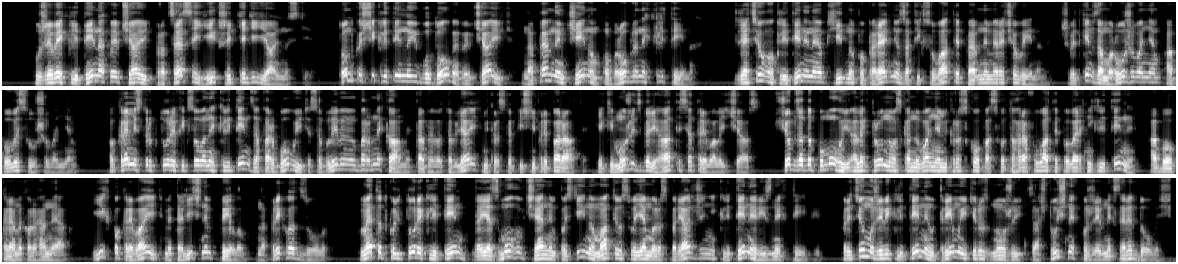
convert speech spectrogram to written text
У живих клітинах вивчають процеси їх життєдіяльності. Тонкощі клітинної будови вивчають на певним чином оброблених клітинах. Для цього клітини необхідно попередньо зафіксувати певними речовинами, швидким заморожуванням або висушуванням. Окремі структури фіксованих клітин зафарбовують особливими барвниками та виготовляють мікроскопічні препарати, які можуть зберігатися тривалий час. Щоб за допомогою електронного сканування мікроскопа сфотографувати поверхні клітини або окремих органел, їх покривають металічним пилом, наприклад, золото. Метод культури клітин дає змогу вченим постійно мати у своєму розпорядженні клітини різних типів. При цьому живі клітини утримують і розмножують за штучних поживних середовищ.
